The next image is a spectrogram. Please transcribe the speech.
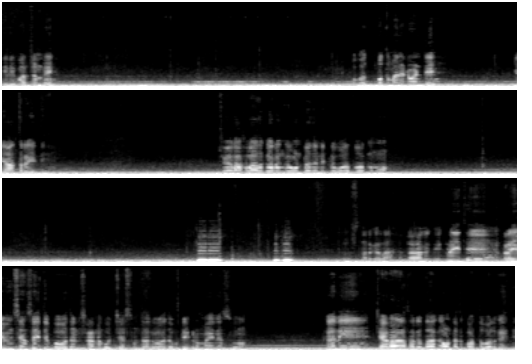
తెలియపరచండి. ఒక అద్భుతమైనటువంటి యాత్ర ఇది. చాలా ఆహ్లాదకరంగా ఉంటుందండి ఇక్కడ వాతావరణము. చూస్తున్నారు కదా? లాగా ఇక్కడైతే డ్రైవింగ్ సెన్స్ అయితే బాగుందండి సన్నగా వచ్చేస్తుంటారు. అదొకటి ఇక్కడ మైనస్. కానీ చాలా సరదాగా ఉంటుంది కొత్త వాళ్ళకి అయితే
